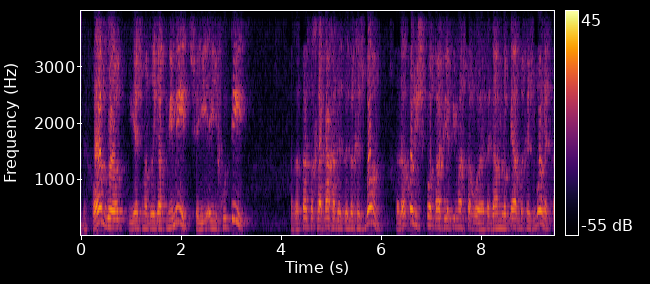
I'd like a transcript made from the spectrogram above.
בכל זאת יש מדרגה פנימית שהיא איכותית, אז אתה צריך לקחת את זה בחשבון. אתה לא יכול לשפוט רק לפי מה שאתה רואה, אתה גם לוקח בחשבון את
